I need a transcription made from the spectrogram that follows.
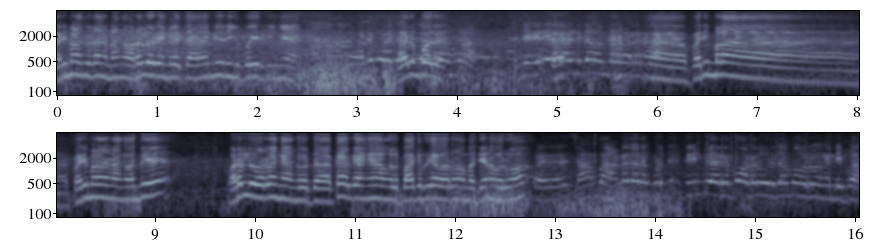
பரிமாணம் சொல்றாங்க. நாங்க வடலூர் எங்களை தாண்டி நீங்க போயிருக்கீங்க. வரும்போது. தான் தான் பரிமளா பரிமளா நாங்க வந்து வடலூர் வர்றாங்க. அங்க ஒருத்தர் அக்கா இருக்காங்க. அவங்கள பார்க்கறதுக்காக வருவோம். மத்தியானம் வருவோம். இப்ப சாப்பா அன்னதானம் கொடுத்துட்டு திரும்பி வர்றப்போ வடலூர் தாமா வருவோம் கண்டிப்பா.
